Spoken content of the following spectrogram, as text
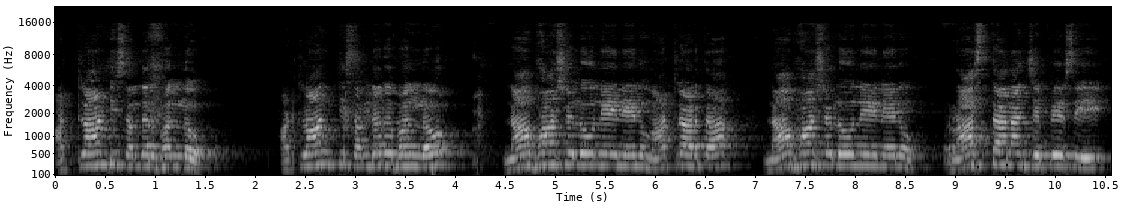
అట్లాంటి సందర్భంలో అట్లాంటి సందర్భంలో నా భాషలోనే నేను మాట్లాడతా నా భాషలోనే నేను రాస్తానని చెప్పేసి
